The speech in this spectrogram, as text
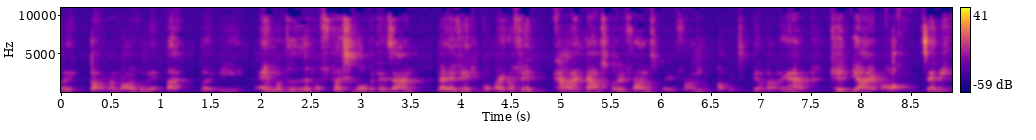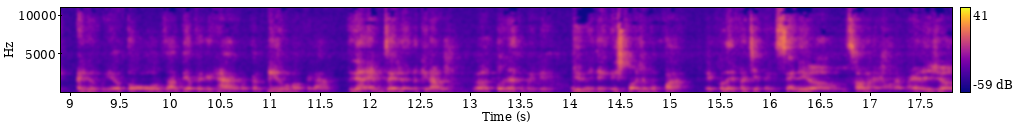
quyết định chọn gắn bó công hiện tại. Bởi vì em có tự có flexible về thời gian. Benefit của back office khá là cao so với front bởi front họ phải trực tiếp là khách hàng. KPI của họ sẽ bị ảnh hưởng bởi yếu tố giao tiếp với khách hàng và các deal họ phải làm. Thứ nhất em rèn luyện được kỹ năng uh, tốt nhất của mình để biến mình thành expert cho một khoản để có thể phát triển thành senior sau này hoặc là manager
